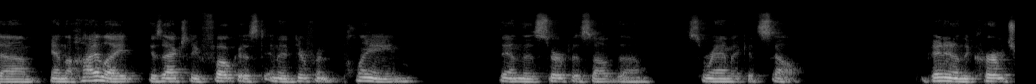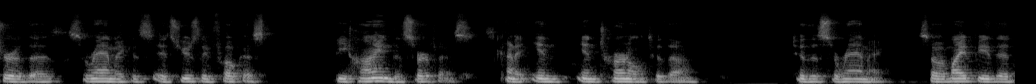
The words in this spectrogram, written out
um, and the highlight is actually focused in a different plane than the surface of the ceramic itself depending on the curvature of the ceramic, it's, it's usually focused behind the surface. It's kind of in, internal to the, to the ceramic. So it might be that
